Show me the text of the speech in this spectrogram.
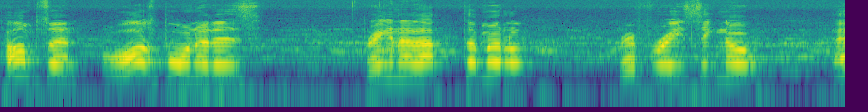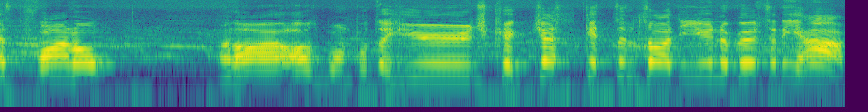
Thompson, or Osborne it is, bringing it up the middle. Referee signal, that's final. And I, Osborne puts a huge kick, just gets inside the university half.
